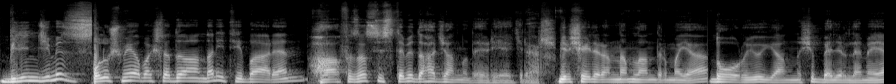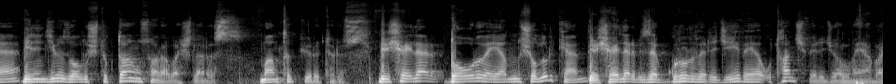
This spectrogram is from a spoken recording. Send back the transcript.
Bilincimiz oluşmaya başladığı andan itibaren hafıza sistemi daha canlı devreye girer. Bir şeyleri anlamlandırmaya, doğruyu yanlışı belirlemeye bilincimiz oluştuktan sonra başlarız. Mantık yürütürüz. Bir şeyler doğru ve yanlış olurken bir şeyler bize gurur verici veya utanç verici olmaya başlar.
